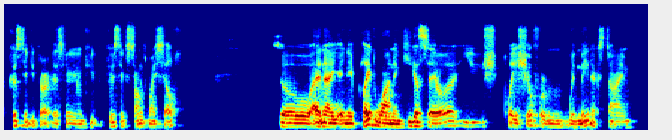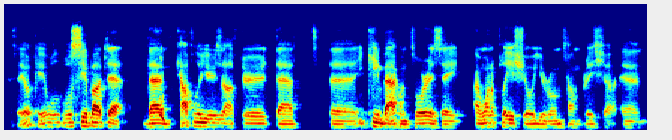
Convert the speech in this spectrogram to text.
acoustic guitar, uh, acoustic songs myself. So and I and I played one and Keegan said, "Oh, you should play a show for with me next time." I say, "Okay, we'll we'll see about that." Then a couple of years after that, uh, he came back on tour and say, "I want to play a show your hometown Brescia, and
